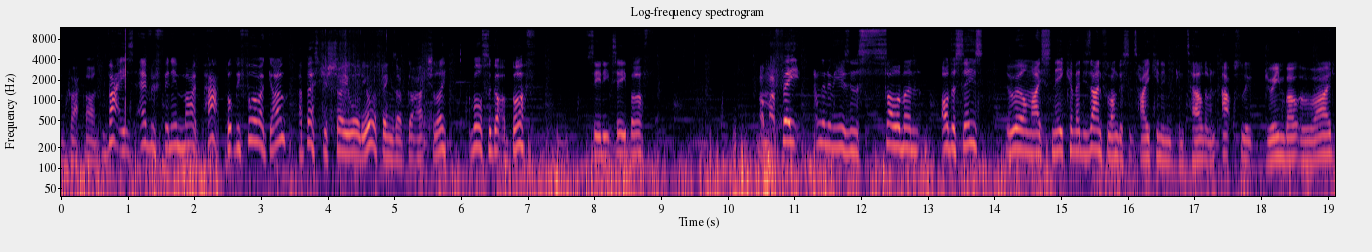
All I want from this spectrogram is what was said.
and crack on. That is everything in my pack. But before I go, I best just show you all the other things I've got actually. I've also got a buff, CDT buff. On my feet, I'm going to be using the Salomon Odysseys. They're a real nice sneaker. They're designed for long distance hiking and you can tell they're an absolute dreamboat of a ride.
